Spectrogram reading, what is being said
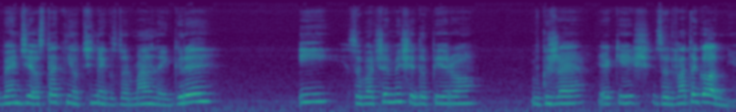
będzie ostatni odcinek z normalnej gry i zobaczymy się dopiero w grze jakieś za dwa tygodnie.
